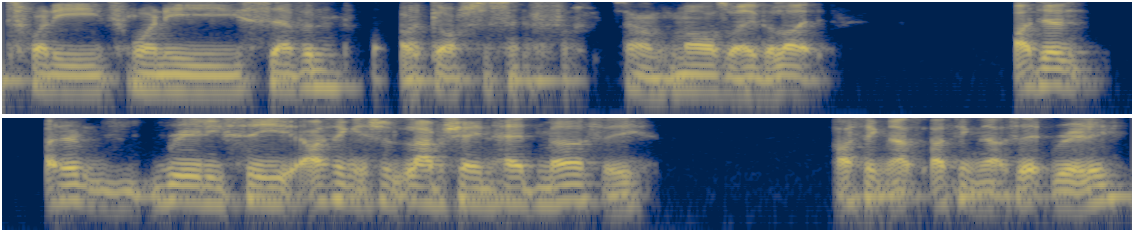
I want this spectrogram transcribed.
2027. Oh gosh, this sounds miles away, but like I don't I don't really see. I think it's Labuschagne, Head, Murphy. I think that's I think that's it really.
